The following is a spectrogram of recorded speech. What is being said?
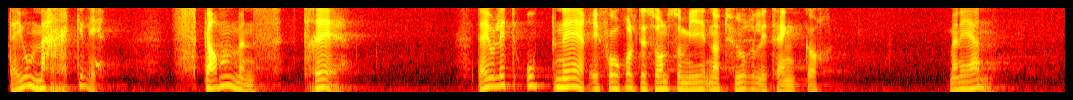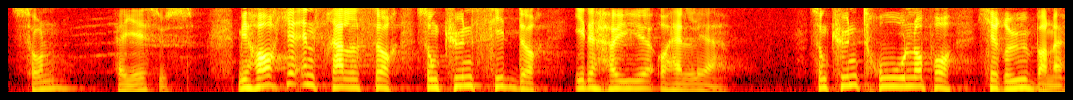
det er jo merkelig. Skammens tre. Det er jo litt opp ned i forhold til sånn som vi naturlig tenker. Men igjen sånn er Jesus. Vi har ikke en frelser som kun sitter i det høye og hellige. Som kun troner på kirubene,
